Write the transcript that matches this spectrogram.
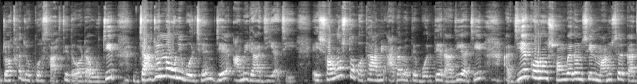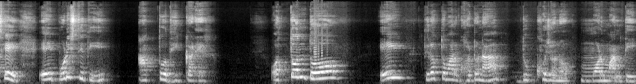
যথাযোগ্য শাস্তি দেওয়াটা উচিত। যার জন্য উনি বলছেন যে আমি রাজি আছি। এই সমস্ত কথা আমি আদালতে বলতে রাজি আছি। আর যে কোনো সংবেদনশীল মানুষের কাছেই এই পরিস্থিতি আত্মধিক্কারের অত্যন্ত এই তিলোত্তমার ঘটনা দুঃখজনক, মর্মান্তিক।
